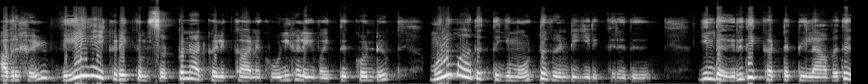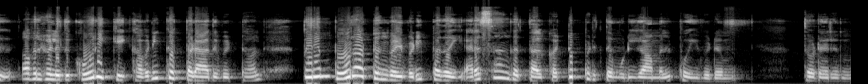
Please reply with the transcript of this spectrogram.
அவர்கள் வேலையில் கிடைக்கும் சொற்ப நாட்களுக்கான கூலிகளை வைத்துக்கொண்டு முழு மாதத்தையும் ஓட்ட வேண்டியிருக்கிறது. இந்த இறுதி கட்டத்திலாவது அவர்களது கோரிக்கை கவனிக்கப்படாது விட்டால் பெரும் போராட்டங்கள் வெடிப்பதை அரசாங்கத்தால் கட்டுப்படுத்த முடியாமல் போய்விடும். தொடரும்.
